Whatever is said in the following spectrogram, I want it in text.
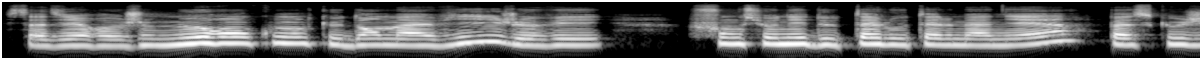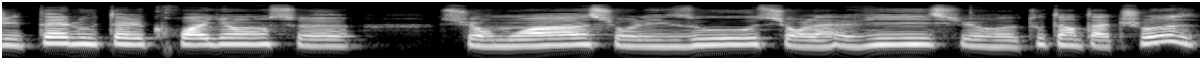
C'est-à-dire, je me rends compte que dans ma vie, je vais fonctionner de telle ou telle manière parce que j'ai telle ou telle croyance euh, sur moi, sur les autres, sur la vie, sur euh, tout un tas de choses,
